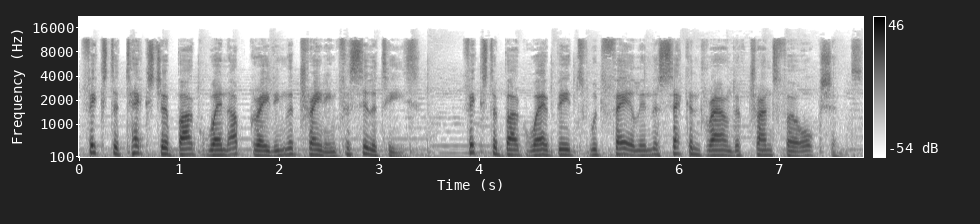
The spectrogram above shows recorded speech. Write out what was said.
Fixed a texture bug when upgrading the training facilities, fixed a bug where bids would fail in the second round of transfer auctions,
